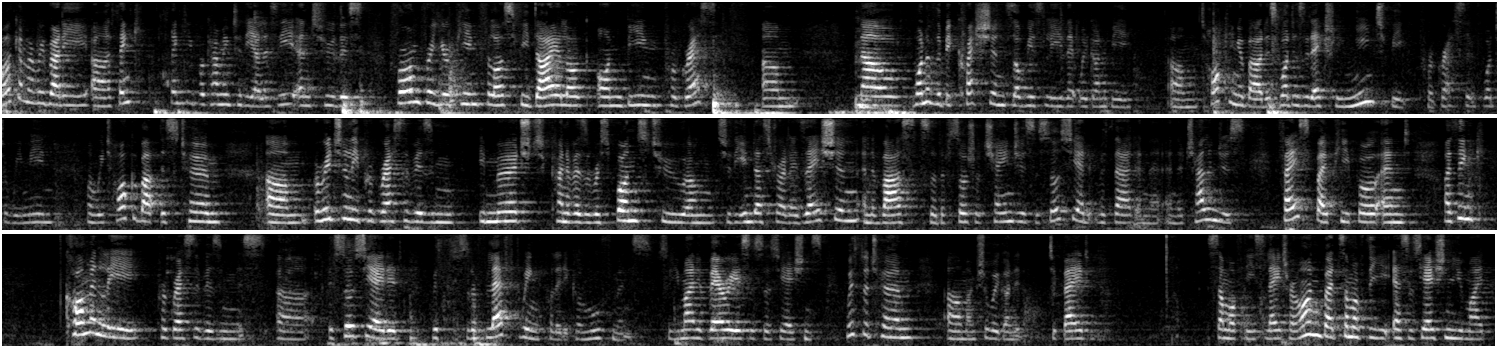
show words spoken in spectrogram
welcome everybody. Uh, thank, thank you for coming to the LSE and to this Forum for European Philosophy dialogue on being progressive. Um, now, one of the big questions, obviously, that we're going to be um, talking about is what does it actually mean to be progressive? What do we mean when we talk about this term? Um, originally, progressivism emerged kind of as a response to, um, to the industrialization and the vast sort of social changes associated with that and the, and the challenges faced by people. And I think commonly progressivism is uh, associated with sort of left wing political movements. So you might have various associations with the term. Um, I'm sure we're going to debate some of these later on, but some of the association you might,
